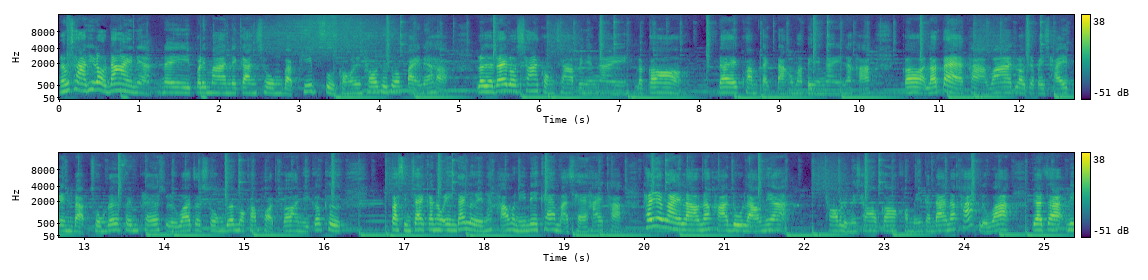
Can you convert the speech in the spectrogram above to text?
น้ำชาที่เราได้เนี่ยในปริมาณในการชงแบบที่สูตรของ Oriental ทั่วๆไปเนี่ยค่ะ เราจะได้รสชาติของชาเป็นยังไง แล้วก็ได้ความแตกต่างออกมาเป็นยังไงนะคะ ก็แล้วแต่ค่ะว่าเราจะไปใช้เป็นแบบชงด้วยเฟรนเพรสหรือว่าจะชงด้วยโมคาพอตก็อันนี้ก็คือตัดสินใจกันเอาเองได้เลยนะคะ วันนี้ได้แค่มาแชร์ให้ค่ะ ถ้ายังไงแล้วนะคะดูแล้วเนี่ย อบหรือไม่ชอบก็คอมเมนต์กันได้นะคะ หรือว่าอยากจะมี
